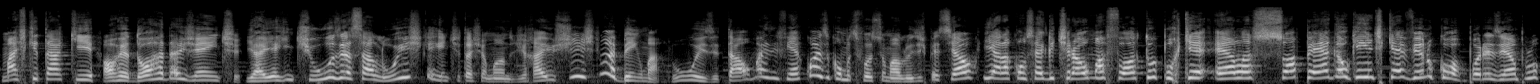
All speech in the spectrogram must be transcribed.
mas que tá aqui ao redor da gente. E aí a gente usa essa luz que a gente tá chamando de raio-x. Não é bem uma luz e tal, mas enfim, é quase como se fosse uma luz especial. E ela consegue tirar uma foto porque ela só pega o que a gente quer ver no corpo. Por exemplo,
